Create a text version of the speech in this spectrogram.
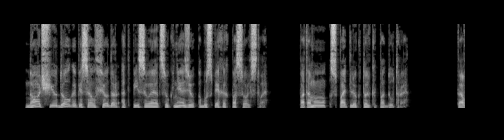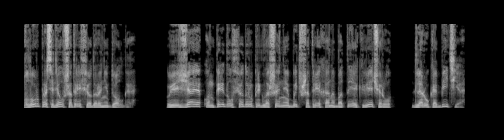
Ночью долго писал Федор, отписывая отцу князю об успехах посольства. Потому спать лег только под утро. Тавлур просидел в шатре Федора недолго. Уезжая, он передал Федору приглашение быть в шатре хана Батыя к вечеру для рукобития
